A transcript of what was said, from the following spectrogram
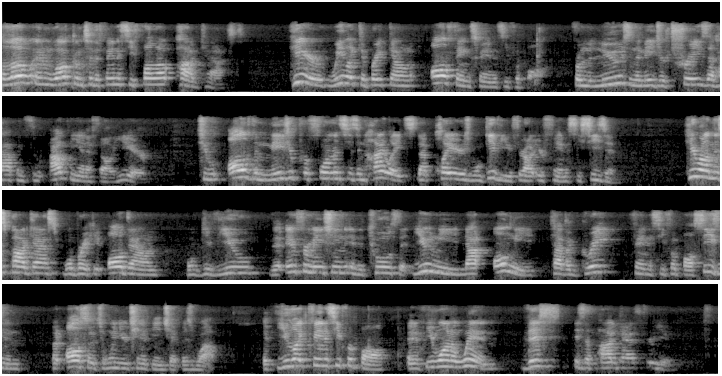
Hello and welcome to the Fantasy Fallout Podcast. Here, we like to break down all things fantasy football, from the news and the major trades that happen throughout the NFL year, to all of the major performances and highlights that players will give you throughout your fantasy season. Here on this podcast, we'll break it all down. We'll give you the information and the tools that you need not only to have a great fantasy football season, but also to win your championship as well. If you like fantasy football and if you want to win, this is a podcast for you.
